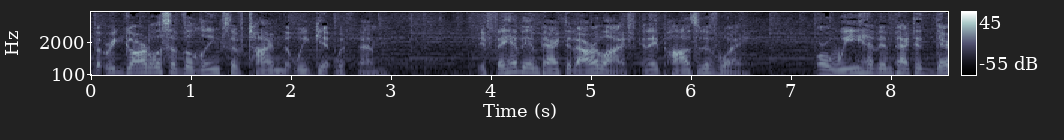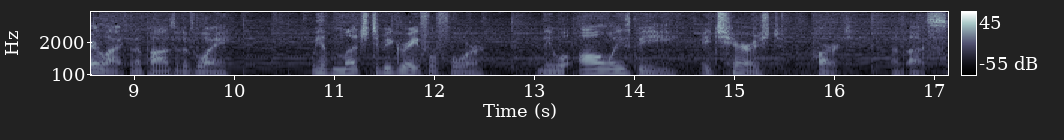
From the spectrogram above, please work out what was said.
But regardless of the length of time that we get with them, if they have impacted our life in a positive way, or we have impacted their life in a positive way, we have much to be grateful for, and they will always be a cherished part of us.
